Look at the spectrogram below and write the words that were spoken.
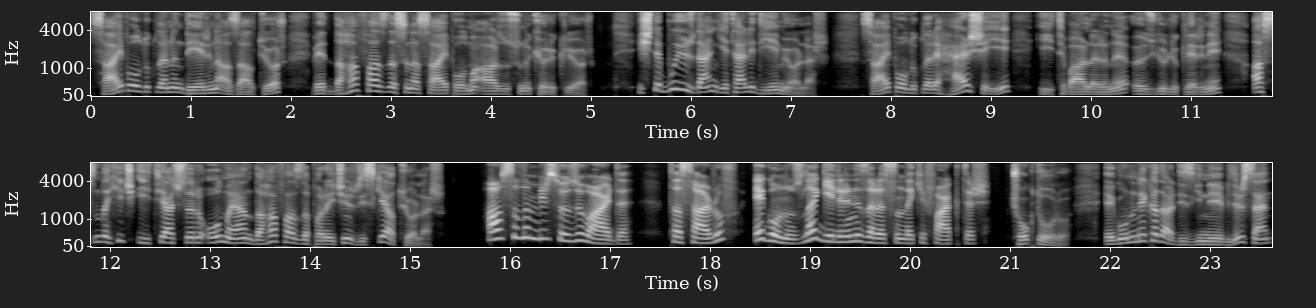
Sahip olduklarının değerini azaltıyor ve daha fazlasına sahip olma arzusunu körüklüyor. İşte bu yüzden yeterli diyemiyorlar. Sahip oldukları her şeyi, itibarlarını, özgürlüklerini, aslında hiç ihtiyaçları olmayan daha fazla para için riske atıyorlar. Hafsal'ın bir sözü vardı. Tasarruf, egonuzla geliriniz arasındaki farktır. Çok doğru. Egonu ne kadar dizginleyebilirsen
